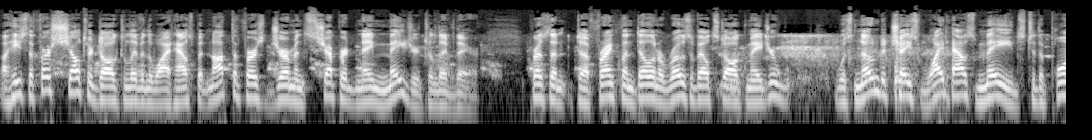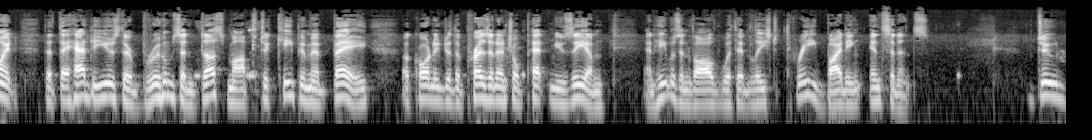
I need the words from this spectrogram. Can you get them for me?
Uh, he's the first shelter dog to live in the White House, but not the first German Shepherd named Major to live there. President uh, Franklin Delano Roosevelt's dog Major was known to chase White House maids to the point that they had to use their brooms and dust mops to keep him at bay, according to the Presidential Pet Museum, and he was involved with at least three biting incidents. Do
